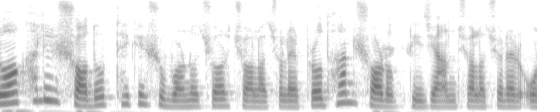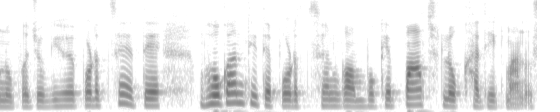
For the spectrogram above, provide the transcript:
নোয়াখালীর সদর থেকে সুবর্ণচর চলাচলের প্রধান সড়কটি যান চলাচলের অনুপযোগী হয়ে পড়েছে। এতে ভোগান্তিতে পড়েছেন কমপক্ষে পাঁচ লক্ষাধিক মানুষ।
